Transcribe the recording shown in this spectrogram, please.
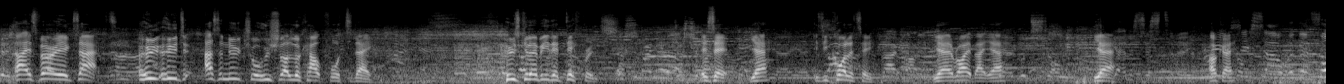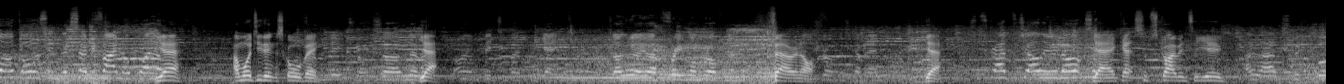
good. That is very exact. Who, who, d- as a neutral, who should I look out for today? Who's going to be the difference? Is it? Yeah. Is he quality? Right back. Yeah, right back. Yeah, Yeah. good strong. Yeah. Get an assist today. Okay. Assists out with the four goals in the semi-final playoff. Yeah. And what do you think the score will be? Neutral, so I've never, Yeah. I haven't been to both of the games. So I'm going to go 3 1 Rotherham. Fair enough. Strongest coming in. Yeah. Subscribe to Charlie and Ox. Yeah. Get subscribing to you. And Swift Boy.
